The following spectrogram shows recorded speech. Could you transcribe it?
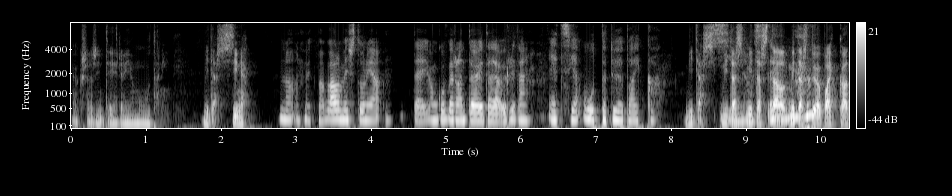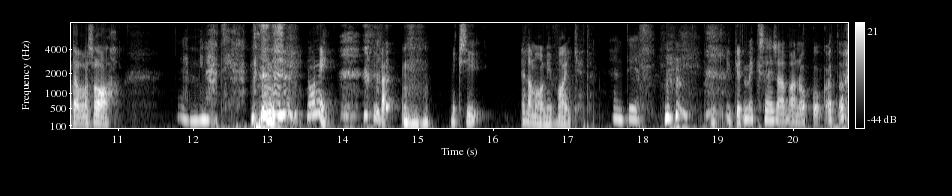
jaksaisin tehdä ja muuta, niin mitäs sinä? No nyt mä valmistun ja teen jonkun verran töitä ja yritän etsiä uutta työpaikkaa. Mitäs, mitäs, mitäs, täl, mitäs työpaikkaa tällä saa? En minä tiedä. no niin, hyvä. Miksi elämä on niin vaikeaa? En tiedä. Mik, miksi ei saa vaan nukkua kotona?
